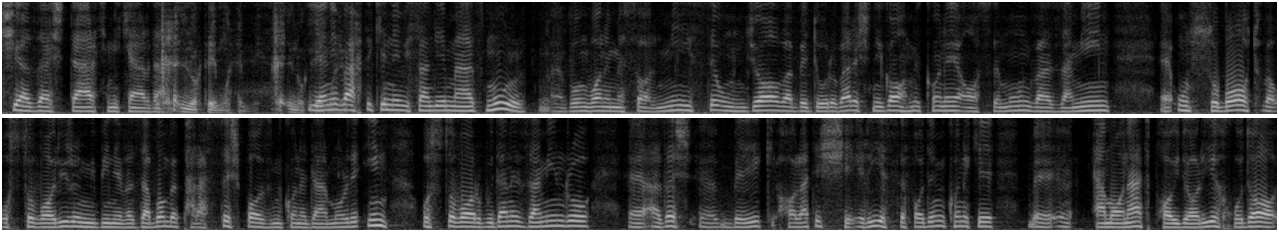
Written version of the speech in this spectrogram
چی ازش درک می‌کردن خیلی نکته مهمی خیلی نکته یعنی وقتی که نویسنده مزمور به عنوان مثال میسته اونجا و به دوروبرش نگاه می‌کنه آسمون و زمین اون ثبات و استواری رو می‌بینه و زبان به پرستش باز می‌کنه در مورد این استوار بودن زمین رو ازش به یک حالت شعری استفاده می‌کنه که به امانت پایداری خدا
